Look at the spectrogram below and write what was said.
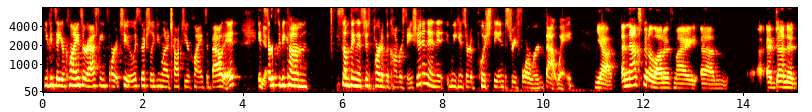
you can say your clients are asking for it too, especially if you want to talk to your clients about it. It yes. starts to become something that's just part of the conversation and it, we can sort of push the industry forward that way yeah and that's been a lot of my um, i've done a,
